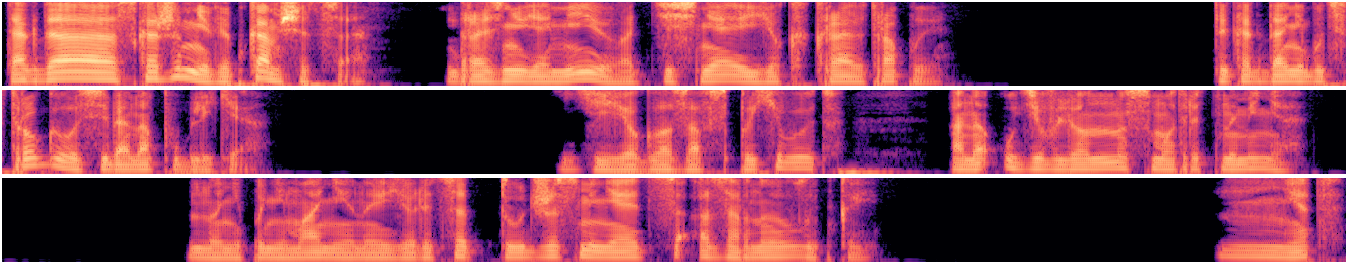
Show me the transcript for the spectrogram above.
«Тогда скажи мне, вебкамщица», — дразню я Мию, оттесняя ее к краю тропы. «Ты когда-нибудь трогала себя на публике?» Ее глаза вспыхивают, она удивленно смотрит на меня. Но непонимание на ее лице тут же сменяется озорной улыбкой. «Нет».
